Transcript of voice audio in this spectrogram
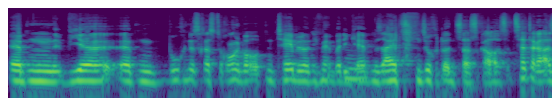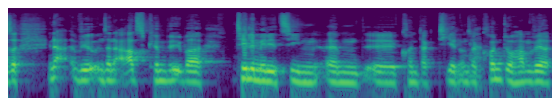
Ähm, wir ähm, buchen das Restaurant über OpenTable Table und nicht mehr über die mhm. gelben Seiten, sucht uns das raus, etc. Also in, wir, unseren Arzt können wir über Telemedizin ähm, äh, kontaktieren. Unser ja. Konto haben wir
